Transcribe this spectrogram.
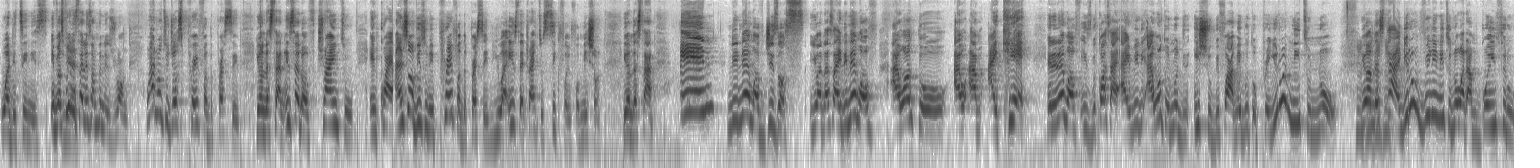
what the thing is? If your spirit yeah. is telling something is wrong, why don't you just pray for the person? You understand? Instead of trying to inquire, and instead of you to be praying for the person, you are instead trying to seek for information. You understand? In the name of Jesus, you understand? In the name of I want to, I, I'm, I care in the name of is because I, I really I want to know the issue before I'm able to pray. You don't need to know. You understand? You don't really need to know what I'm going through.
